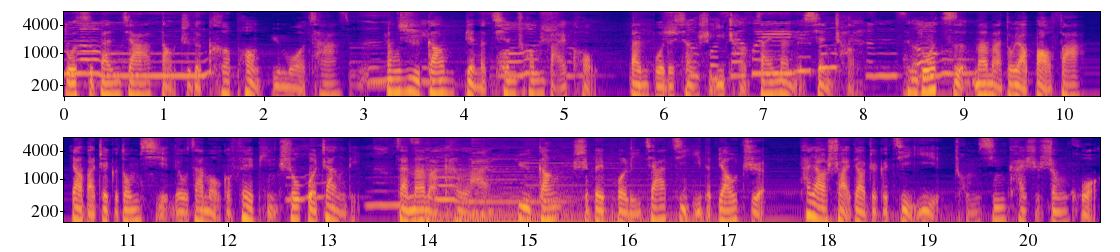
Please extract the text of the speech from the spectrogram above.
多次搬家导致的磕碰与摩擦，让浴缸变得千疮百孔，斑驳的像是一场灾难的现场。很多次，妈妈都要爆发，要把这个东西留在某个废品收货站里。在妈妈看来，浴缸是被迫离家记忆的标志，她要甩掉这个记忆，重新开始生活。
